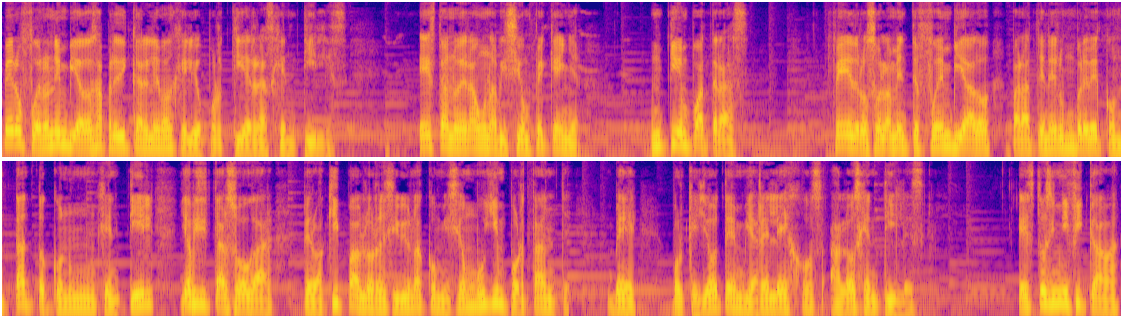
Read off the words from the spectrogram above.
pero fueron enviados a predicar el Evangelio por tierras gentiles. Esta no era una visión pequeña. Un tiempo atrás, Pedro solamente fue enviado para tener un breve contacto con un gentil y a visitar su hogar, pero aquí Pablo recibió una comisión muy importante. Ve, porque yo te enviaré lejos a los gentiles. Esto significaba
